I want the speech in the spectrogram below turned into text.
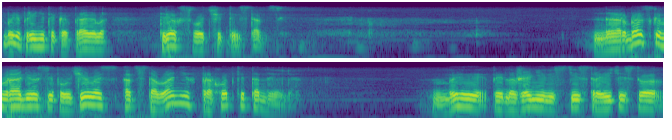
были приняты, как правило, трехсводчатые станции. На Арбатском радиусе получилось отставание в проходке тоннеля были предложения вести строительство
